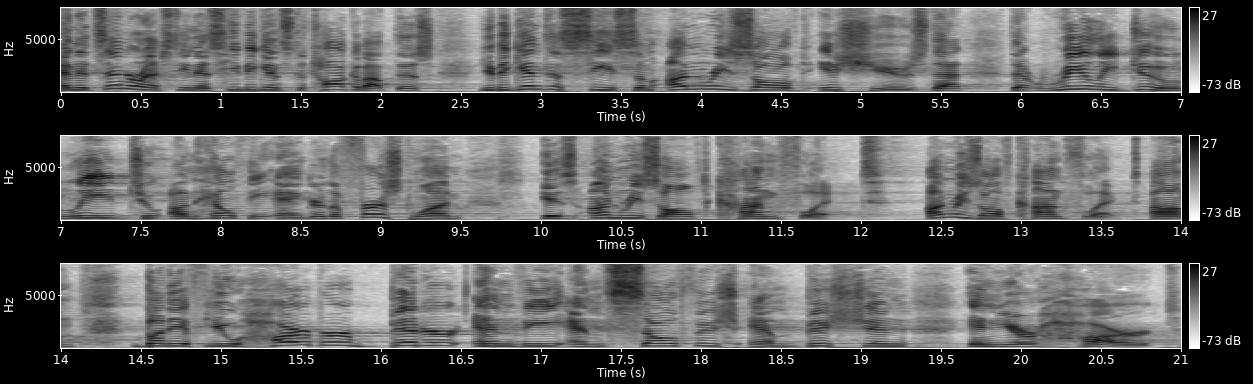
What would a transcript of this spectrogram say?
And it's interesting as he begins to talk about this, you begin to see some unresolved issues that, that really do lead to unhealthy anger. The first one is unresolved conflict unresolved conflict. Um, but if you harbor bitter envy and selfish ambition in your heart,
